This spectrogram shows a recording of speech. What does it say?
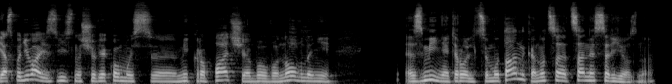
Я сподіваюся, звісно, що в якомусь е, мікропатчі або в оновленні змінять роль цьому танка, ну це, це несерйозно.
